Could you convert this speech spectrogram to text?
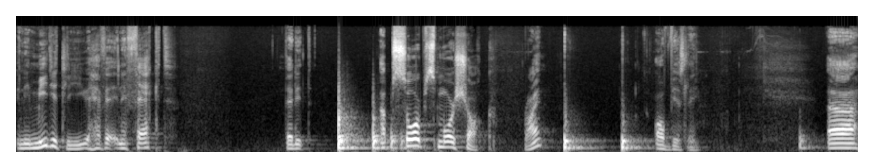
And immediately you have an effect that it absorbs more shock, right? Obviously. Uh,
